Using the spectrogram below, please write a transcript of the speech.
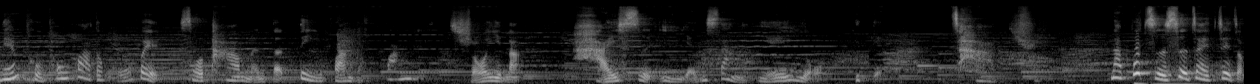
连普通话都不会说他们的地方的方言，所以呢，还是语言上也有一点差距。那不只是在这种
